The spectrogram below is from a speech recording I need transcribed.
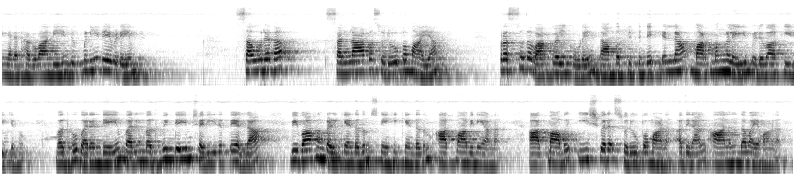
ഇങ്ങനെ ഭഗവാന്റെയും രുക്മിണീ ദേവിയുടെയും സൗരത സല്ലാപ സ്വരൂപമായ പ്രസ്തുത വാക്കുകളിൽ കൂടെ ദാമ്പത്യത്തിന്റെ എല്ലാ മർമ്മങ്ങളെയും വെളിവാക്കിയിരിക്കുന്നു. വധു വരന്റെയും വരൻ വധുവിന്റെയും ശരീരത്തെയല്ല വിവാഹം കഴിക്കേണ്ടതും സ്നേഹിക്കേണ്ടതും ആത്മാവിനെയാണ്. ആത്മാവ് ഈശ്വര സ്വരൂപമാണ്. അതിനാൽ ആനന്ദമയമാണ്.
